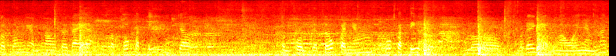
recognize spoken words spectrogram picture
กับบางเงียบเงาแต่ได้อะกับปกตินะเจ้าฝนฝนจะตกกันยังปกติอยู่บ่บ่ได้เงียบเงาอย่างนั้น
